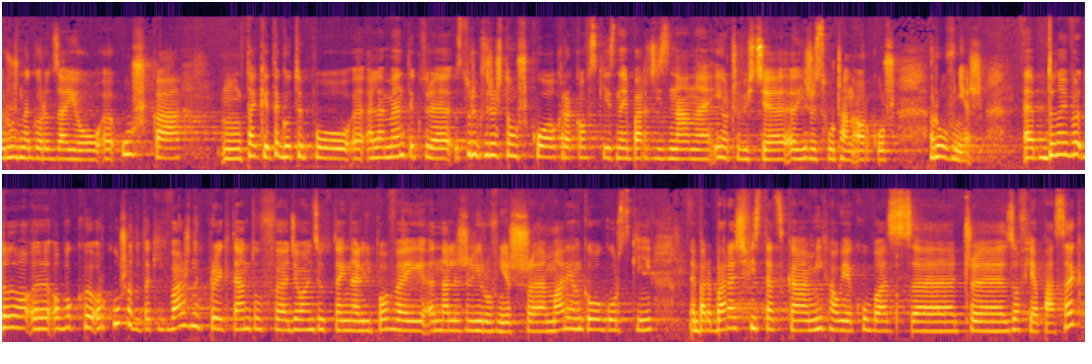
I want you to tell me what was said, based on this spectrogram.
różnego rodzaju e, uszka, Mm, takie, tego typu e, elementy, które, z których zresztą szkło krakowskie jest najbardziej znane i oczywiście e, Jerzy Słuczan-Orkusz również. E, do, do, obok Orkusza, do takich ważnych projektantów działających tutaj na Lipowej należeli również Marian Gołogórski, Barbara Świstacka, Michał Jakubas czy Zofia Pasek.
